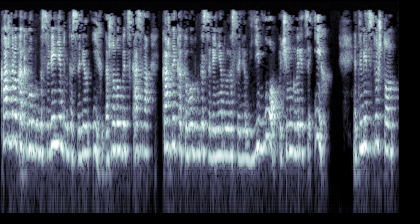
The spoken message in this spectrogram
Каждого, как его благословение, благословил их. Должно было быть сказано, каждый, как его благословение, благословил его. Почему говорится их? Это имеется в виду, что он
